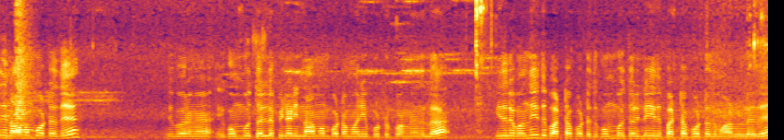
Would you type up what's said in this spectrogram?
இது நாமம் போட்டது. இது பாருங்கள் இது கொம்பு தாலியில் பின்னாடி நாமம் போட்ட மாதிரி போட்டிருப்பாங்க இதில். இதில் வந்து இது பட்டை போட்டது. கொம்பு தாலியில் இது பட்டை போட்டது மாடல் இது.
